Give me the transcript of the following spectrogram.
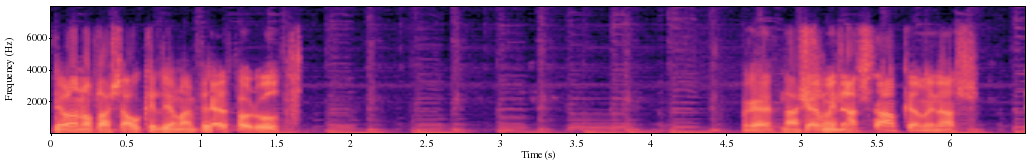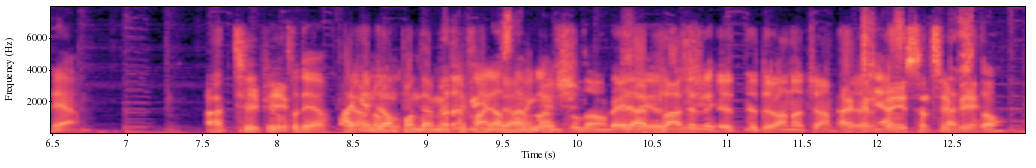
Leona no flash, I will kill Leona in pit. Careful, ult. Okay, Nash, can we Nash. Nash now? Can we Nash? I'm TP. So yeah. I can jump on them if I you find that's them not blind engaged. Wait, I Yeah, flash. Uh, Do you wanna jump? I can base on Flash TP.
